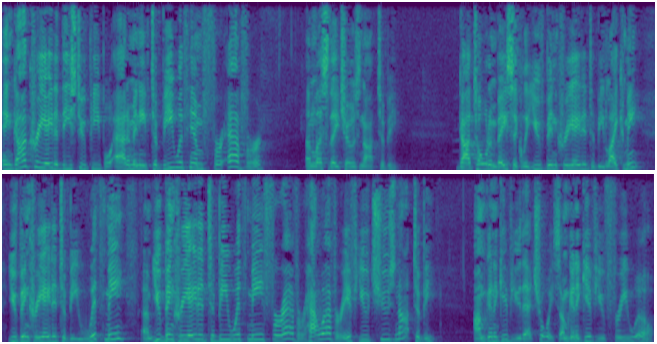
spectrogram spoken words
and God created these two people, Adam and Eve, to be with him forever unless they chose not to be. God told him basically, You've been created to be like me. You've been created to be with me. Um, you've been created to be with me forever. However, if you choose not to be, I'm going to give you that choice. I'm going to give you free will.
